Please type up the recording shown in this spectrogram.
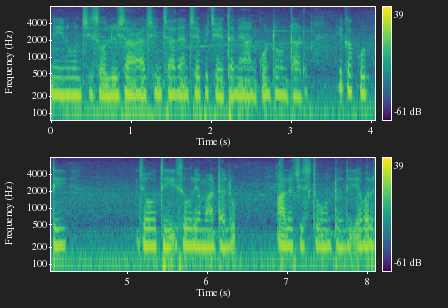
నేను గురించి సొల్యూషన్ ఆలోచించాలి అని చెప్పి చైతన్య అనుకుంటూ ఉంటాడు. ఇక కుట్టి జ్యోతి సూర్య మాటలు ఆలోచిస్తూ ఉంటుంది. ఎవరు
